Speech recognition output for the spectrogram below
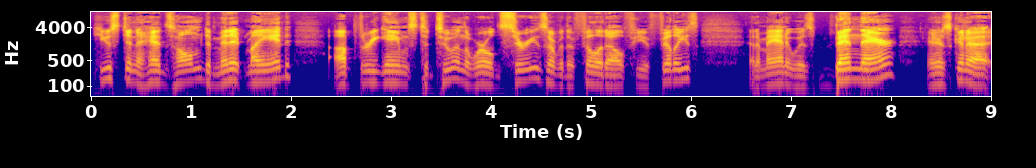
Houston heads home to Minute Maid, up three games to two in the World Series over the Philadelphia Phillies. And a man who has been there and is going to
